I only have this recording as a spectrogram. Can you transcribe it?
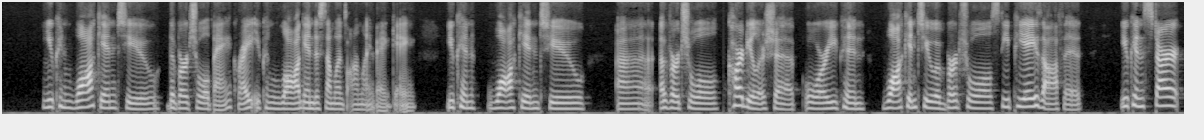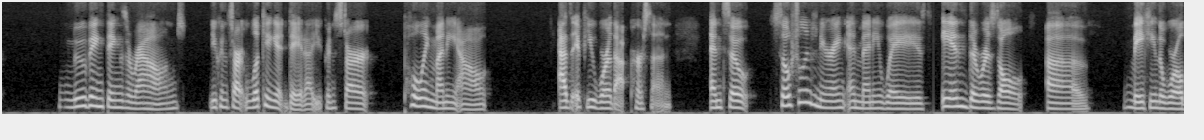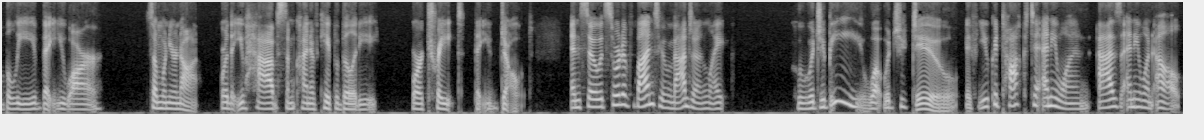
you can walk into the virtual bank, right? You can log into someone's online banking. You can walk into uh, a virtual car dealership or you can walk into a virtual CPA's office. You can start moving things around. You can start looking at data. You can start pulling money out as if you were that person. And so, social engineering, in many ways, is the result of making the world believe that you are someone you're not, or that you have some kind of capability or trait that you don't. And so it's sort of fun to imagine like, who would you be? What would you do if you could talk to anyone as anyone else,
